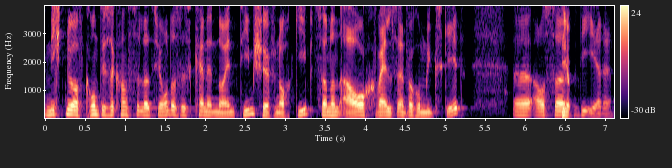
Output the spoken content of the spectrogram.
Nicht nur aufgrund dieser Konstellation, dass es keinen neuen Teamchef noch gibt, sondern auch, weil es einfach um nichts geht, äh, außer ja. die Ehre.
